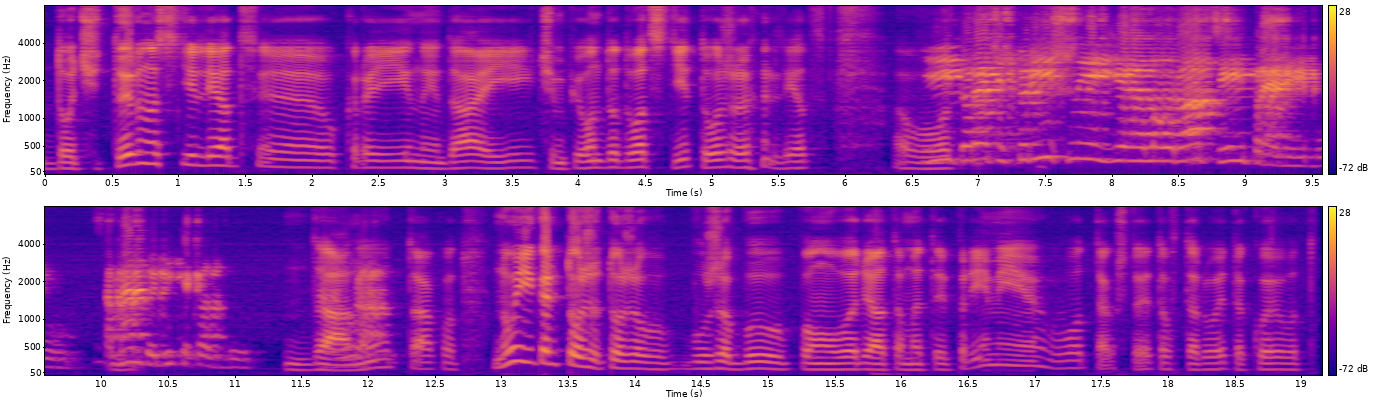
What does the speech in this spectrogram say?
до 14 лет э, Украины, да, и чемпион до 20 тоже лет. Вот. І, до речі, сторічний е, лауреат цієї премії був. Семен тоді якраз був. Да, Ура. ну так вот. Ну, Игорь тоже, тоже уже был, по-моему, лауреатом этой премии, вот, так что это второй такой вот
